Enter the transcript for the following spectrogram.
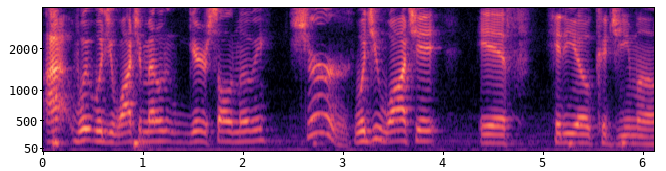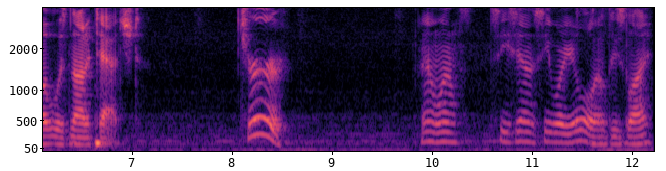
I, w- would you watch a Metal Gear Solid movie? Sure. Would you watch it if Hideo Kojima was not attached? Sure. Oh well, see see where your loyalties lie.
